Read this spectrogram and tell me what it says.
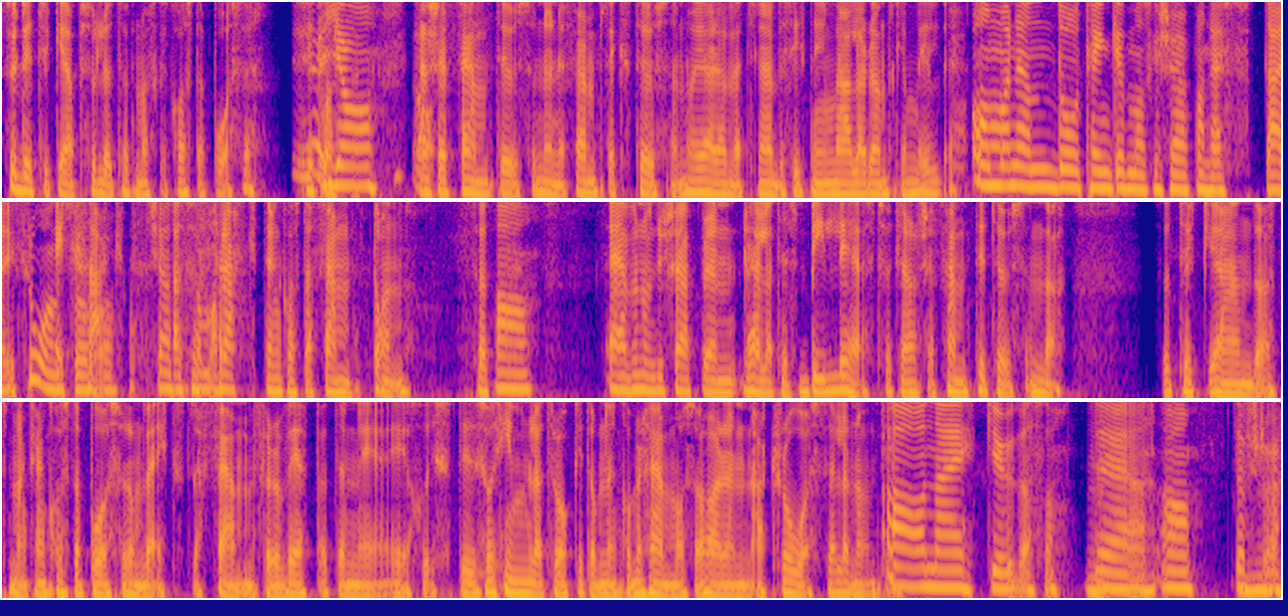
Så det tycker jag absolut att man ska kosta på sig. Det kostar Ja, kanske 5 000 eller 5-6 000 att göra en veterinärbesiktning med alla röntgenbilder. om man ändå tänker att man ska köpa en häst därifrån Exakt. så känns Alltså det som att... frakten kostar 15. Så att Ja, även om du köper en relativt billig häst för kanske 50 000 då, så tycker jag ändå att man kan kosta på sig de där extra fem för att veta att den är, är schysst. Det är så himla tråkigt om den kommer hem och så har den artros eller någonting. ja nej gud alltså. Det, ja, det förstår jag.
